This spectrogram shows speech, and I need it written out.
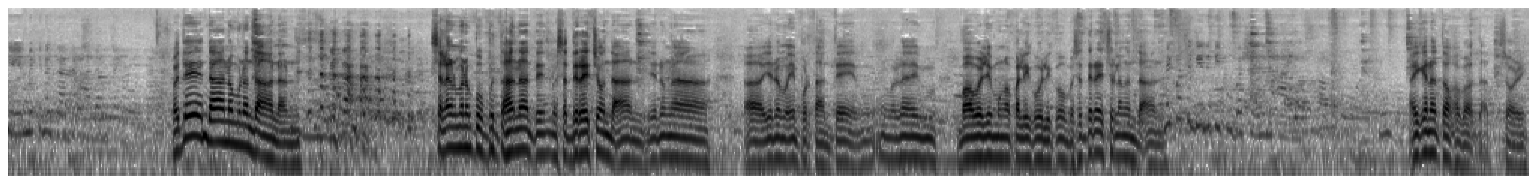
ngayon may pinagdadaanan kayo? Pwede, daanan mo ng daanan. Isa lang naman ang pupuntahan natin. Basta diretso ang daan. Yun ang, ah, ah, yun ang importante. Wala yung, bawal yung mga paliko-liko. Basta diretso lang ang daan. May possibility po ba siya na maayos? I cannot talk about that. Sorry.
